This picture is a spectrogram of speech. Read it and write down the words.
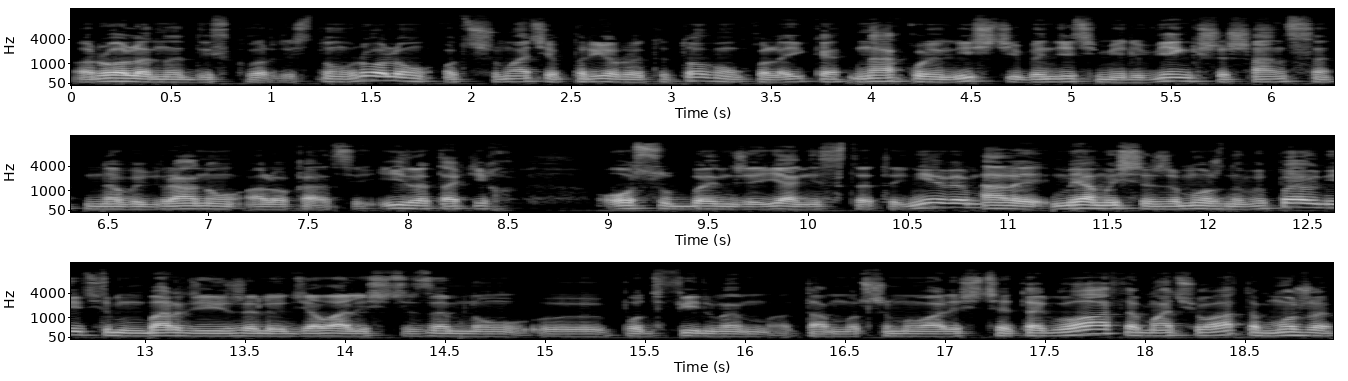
rolę na Discordzie. Z tą rolą otrzymacie priorytetową kolejkę na CoinLiście i będziecie mieli większe szanse na wygraną alokację. Ile takich osób będzie, ja niestety nie wiem, ale ja myślę, że można wypełnić, tym bardziej jeżeli działaliście ze mną y, pod filmem, tam otrzymywaliście tego ata, macie ata, może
